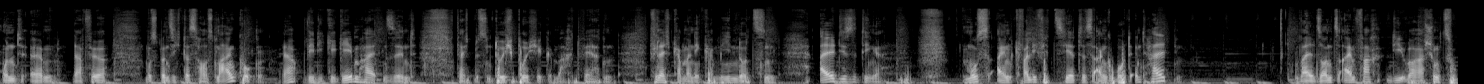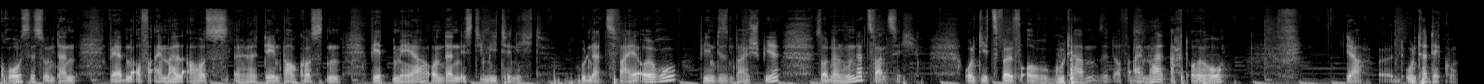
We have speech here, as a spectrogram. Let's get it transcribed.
Und ähm, dafür muss man sich das Haus mal angucken, ja, wie die Gegebenheiten sind. Vielleicht müssen Durchbrüche gemacht werden. Vielleicht kann man den Kamin nutzen. All diese Dinge muss ein qualifiziertes Angebot enthalten. Weil sonst einfach die Überraschung zu groß ist und dann werden auf einmal aus äh, den Baukosten wird mehr und dann ist die Miete nicht 102 Euro, wie in diesem Beispiel, sondern 120. Und die 12 Euro Guthaben sind auf einmal 8 Euro ja, unter Deckung.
